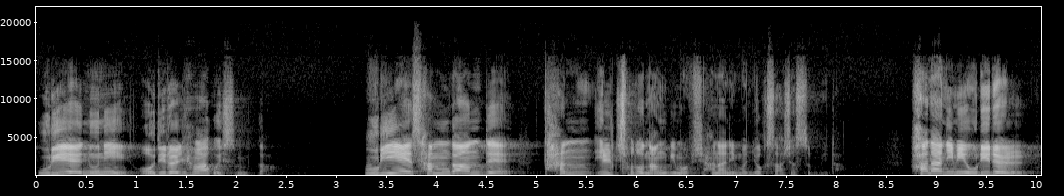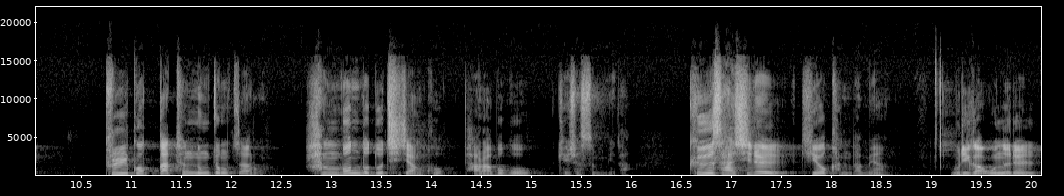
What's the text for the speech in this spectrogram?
우리의 눈이 어디를 향하고 있습니까? 우리의 삶 가운데 단 1초도 남김없이 하나님은 역사하셨습니다. 하나님이 우리를 불꽃 같은 눈동자로 한 번도 놓치지 않고 바라보고 계셨습니다. 그 사실을 기억한다면 우리가 오늘을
